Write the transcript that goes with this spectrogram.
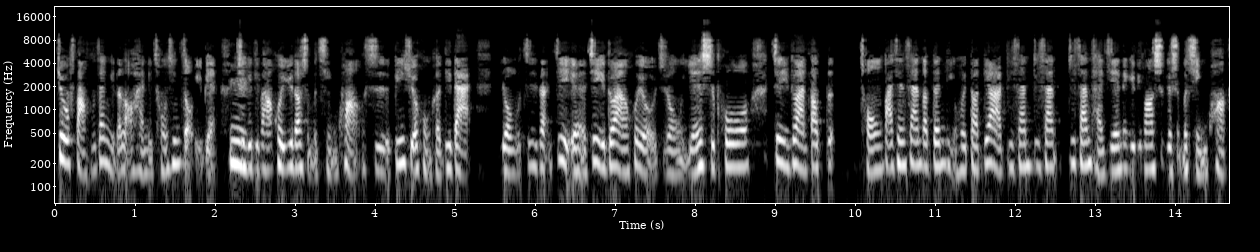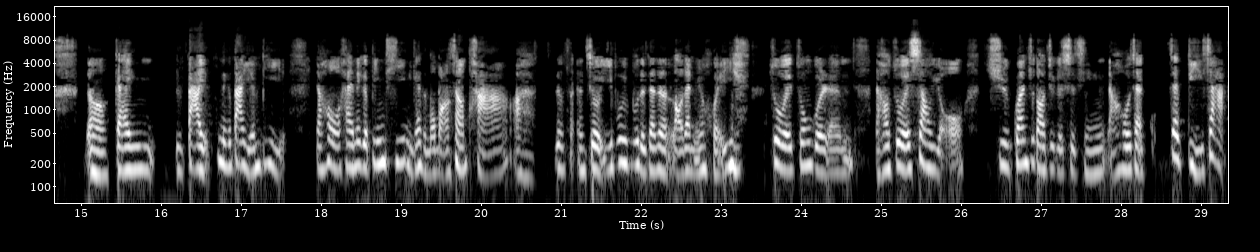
就仿佛在你的脑海里重新走一遍，这个地方会遇到什么情况？是冰雪混合地带，有这段这呃这一段会有这种岩石坡，这一段到登从八千三到登顶会到第二、第三、第三第三台阶，那个地方是个什么情况？呃，该大那个大岩壁，然后还有那个冰梯，你该怎么往上爬啊？就反正就一步一步的在那脑袋里面回忆。作为中国人，然后作为校友去关注到这个事情，然后在在底下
